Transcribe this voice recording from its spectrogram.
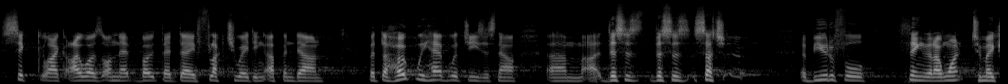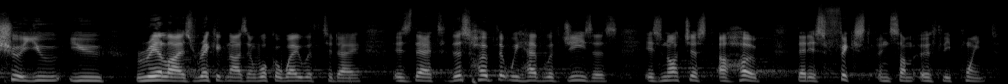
sick, like I was on that boat that day, fluctuating up and down. But the hope we have with Jesus now, um, uh, this, is, this is such a beautiful thing that I want to make sure you, you realize, recognize, and walk away with today is that this hope that we have with Jesus is not just a hope that is fixed in some earthly point.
